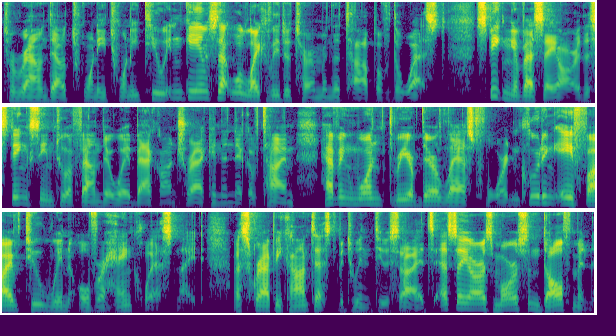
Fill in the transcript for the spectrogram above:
to round out 2022 in games that will likely determine the top of the West. Speaking of SAR, the Sting seem to have found their way back on track in the nick of time, having won three of their last four, including a 5 2 win over HANC last night. A scrappy contest between the two sides. SAR's Morrison Dolphman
